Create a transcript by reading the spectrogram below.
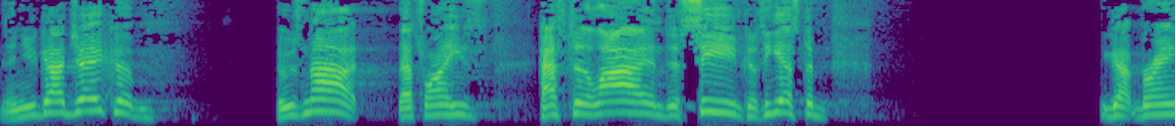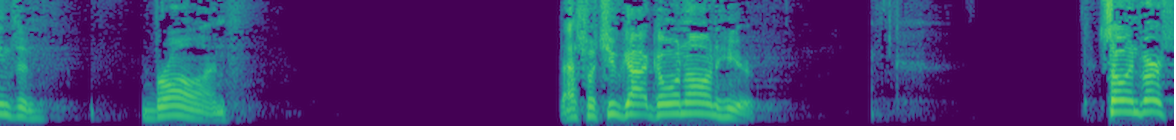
then you got Jacob, who's not. That's why he has to lie and deceive because he has to. You got brains and brawn. That's what you've got going on here. So in verse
